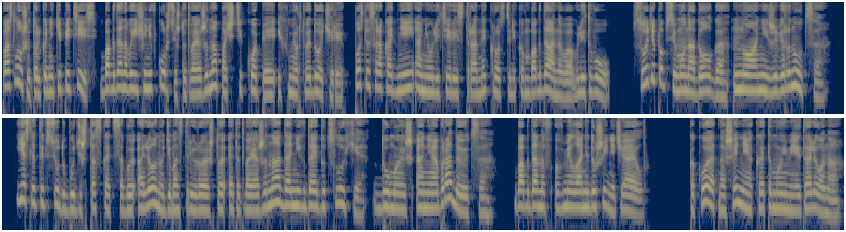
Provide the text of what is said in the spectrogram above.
«Послушай, только не кипятись. Богдановы еще не в курсе, что твоя жена почти копия их мертвой дочери. После сорока дней они улетели из страны к родственникам Богданова, в Литву. Судя по всему, надолго, но они же вернутся. Если ты всюду будешь таскать с собой Алену, демонстрируя, что это твоя жена, до них дойдут слухи. Думаешь, они обрадуются? Богданов в Милане души не чаял. Какое отношение к этому имеет Алена?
